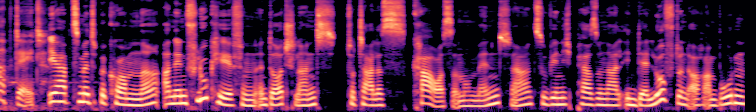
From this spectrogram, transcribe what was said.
Update. Ihr habt's mitbekommen, ne? An den Flughäfen in Deutschland totales Chaos im Moment. Ja, zu wenig Personal in der Luft und auch am Boden.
